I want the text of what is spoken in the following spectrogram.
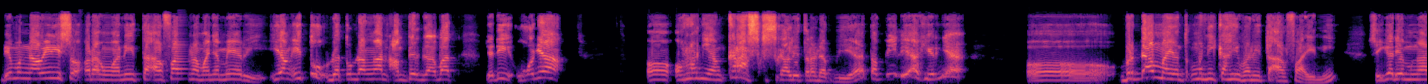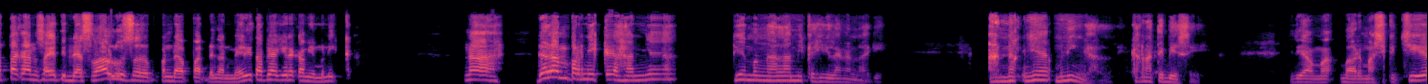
Dia mengawini seorang wanita alfa namanya Mary. Yang itu udah tunangan hampir gabat. Jadi pokoknya uh, orang yang keras sekali terhadap dia. Tapi dia akhirnya oh, berdamai untuk menikahi wanita alfa ini sehingga dia mengatakan saya tidak selalu sependapat dengan Mary tapi akhirnya kami menikah. Nah, dalam pernikahannya dia mengalami kehilangan lagi. Anaknya meninggal karena TBC. Jadi baru masih kecil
